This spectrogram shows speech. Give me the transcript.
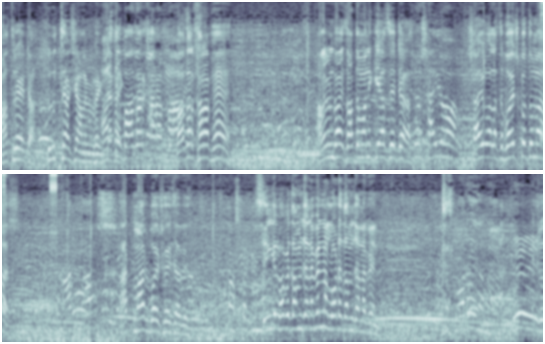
মাত্র এটা শুরুতে আসে আলমিন ভাই বাজার খারাপ বাজার খারাপ হ্যাঁ। আলমিন ভাই যাতে মানে কি আছে এটা? এটা সাইওয়াল আছে বয়স কত মাস? আট মাস বয়স হয়ে যাবে। পাঁচটা কিলো সিঙ্গেল ভাবে দাম জানাবেন না লটে দাম জানাবেন? একটু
